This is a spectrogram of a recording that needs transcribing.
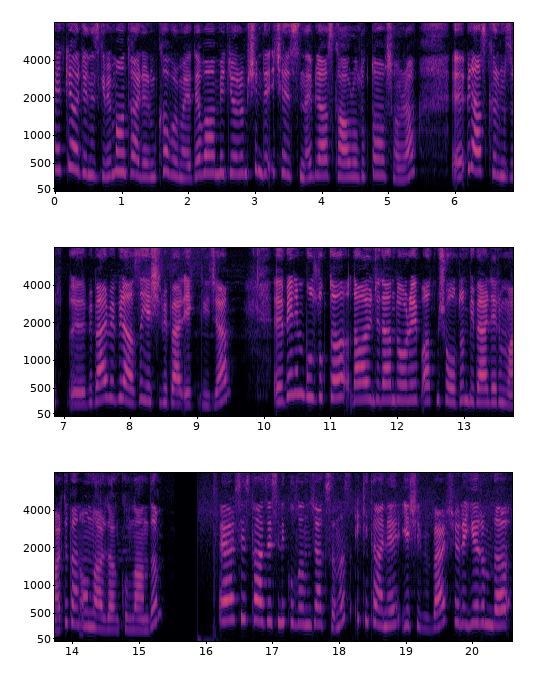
Evet gördüğünüz gibi mantarlarımı kavurmaya devam ediyorum. Şimdi içerisine biraz kavrulduktan sonra e, biraz kırmızı e, biber ve biraz da yeşil biber ekleyeceğim. E, benim buzlukta daha önceden doğrayıp atmış olduğum biberlerim vardı. Ben onlardan kullandım. Eğer siz tazesini kullanacaksanız iki tane yeşil biber şöyle yarım da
